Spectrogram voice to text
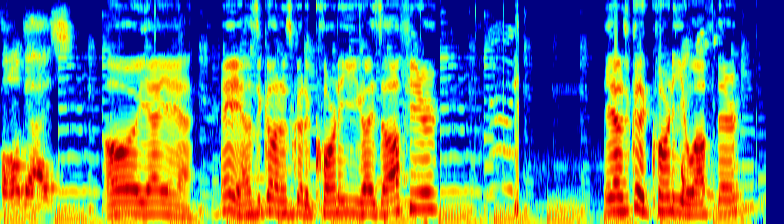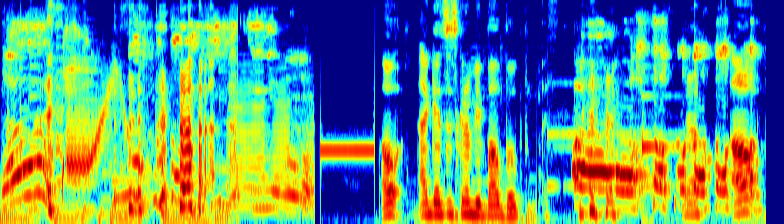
Fall Guys. Oh yeah, yeah, yeah. Hey, how's it going? I was gonna corny you guys off here. Yeah, I was gonna corny you off there. No! Oh, I guess it's gonna be Bo Boop. Oh! Oh,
